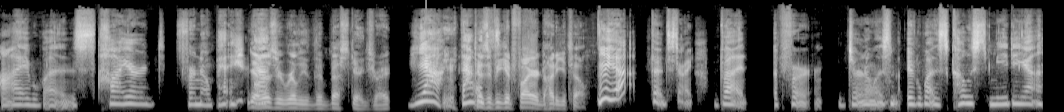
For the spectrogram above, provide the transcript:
I was hired for no pay. Yeah, those are really the best gigs, right? yeah, that Because if you get fired, how do you tell? yeah, that's right. But for journalism, it was Coast Media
